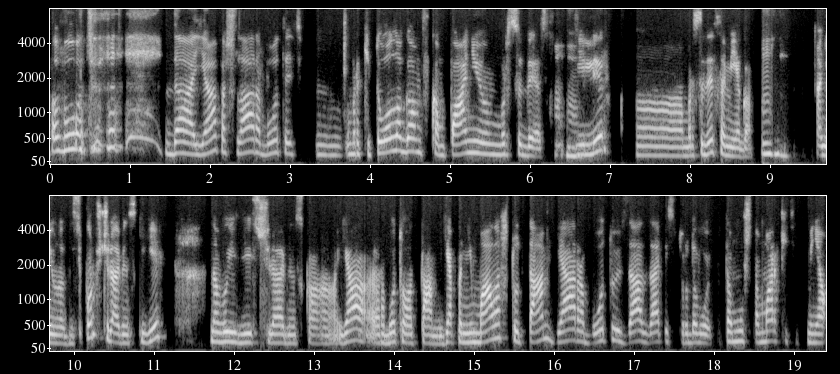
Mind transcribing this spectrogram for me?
Вот. Да, я пошла работать маркетологом в компанию Mercedes, дилер а, Mercedes Омега. Они у нас до сих пор в Челябинске есть, на выезде из Челябинска. Я работала там. Я понимала, что там я работаю за запись трудовой, потому что маркетинг меня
